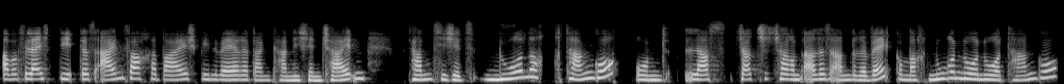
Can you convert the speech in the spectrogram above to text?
Aber vielleicht die, das einfache Beispiel wäre, dann kann ich entscheiden, tanze ich jetzt nur noch Tango und lass Cha-Cha-Cha und alles andere weg und mache nur, nur, nur Tango.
